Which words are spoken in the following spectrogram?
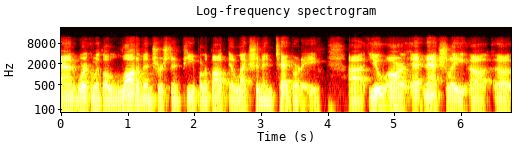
and working with a lot of interested people about election integrity. Uh, you are and actually uh, uh,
